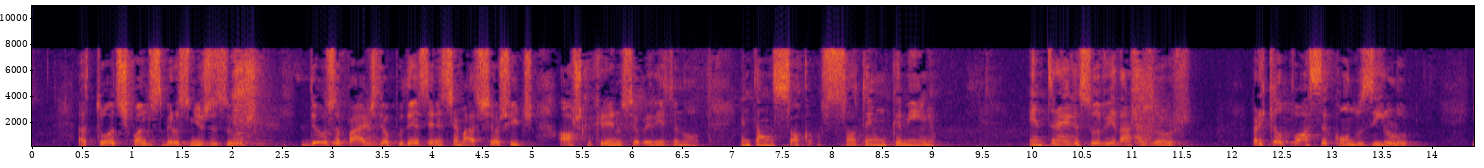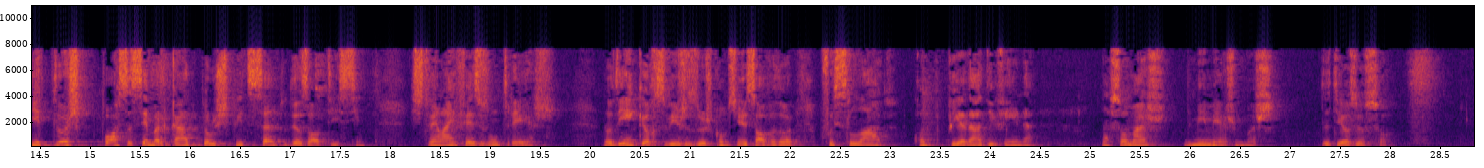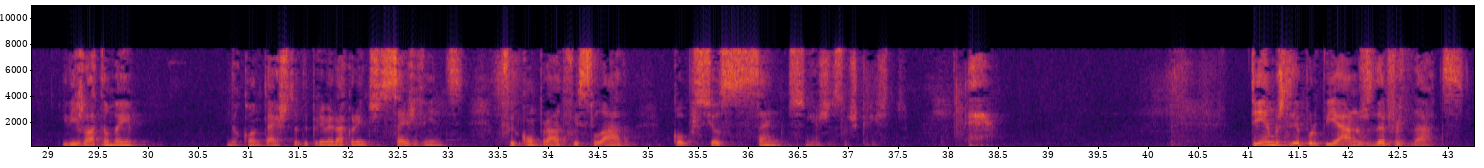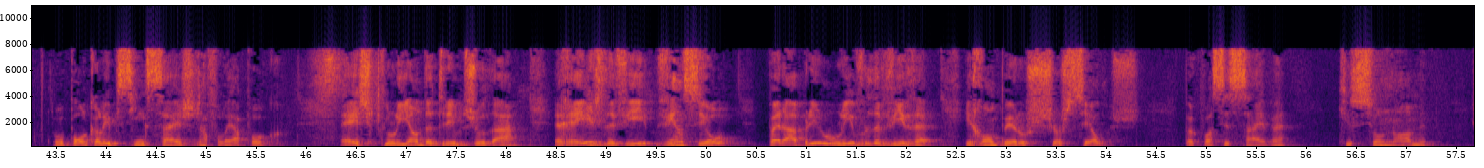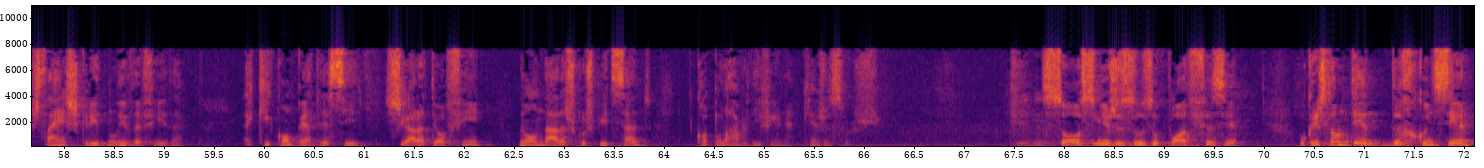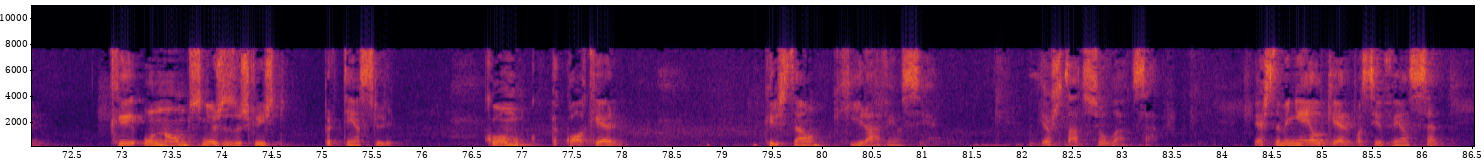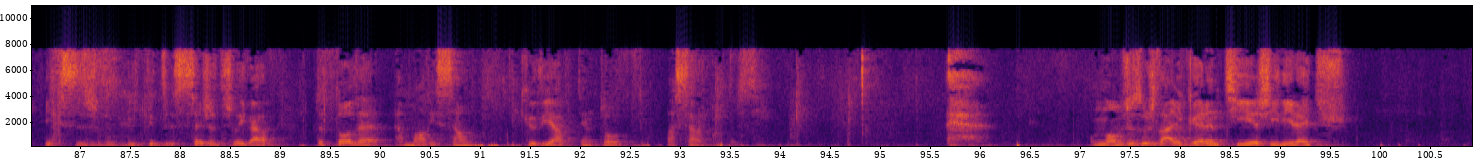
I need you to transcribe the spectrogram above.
A todos quando receberam o Senhor Jesus, Deus o Pai lhes deu poder de serem chamados seus filhos aos que creem no seu bendito nome. Então só, só tem um caminho. Entregue a sua vida a Jesus para que Ele possa conduzi-lo e depois possa ser marcado pelo Espírito Santo de Deus Altíssimo. Isto vem lá em Efésios 1.3. No dia em que eu recebi Jesus como Senhor e Salvador, fui selado com propriedade divina. Não sou mais de mim mesmo, mas de Deus eu sou. E diz lá também no contexto de 1 Coríntios 6,20. Fui comprado, fui selado com o precioso sangue do Senhor Jesus Cristo. É. Temos de apropriar-nos da verdade. O Apocalipse 5,6, já falei há pouco, eis que o leão da tribo de Judá, a raiz de Davi, venceu para abrir o livro da vida e romper os seus selos, para que você saiba que o seu nome está inscrito no livro da vida. Aqui compete-lhe a si chegar até ao fim, de ondadas com o Espírito Santo, com a palavra divina, que é Jesus. Só o Senhor Jesus o pode fazer. O cristão tem de reconhecer que o nome do Senhor Jesus Cristo pertence-lhe, como a qualquer cristão que irá vencer. Deus está do seu lado, sabe? Esta manhã Ele quer que você vença e que, se, e que seja desligado de toda a maldição que o diabo tentou lançar contra si. O nome de Jesus dá-lhe garantias e direitos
